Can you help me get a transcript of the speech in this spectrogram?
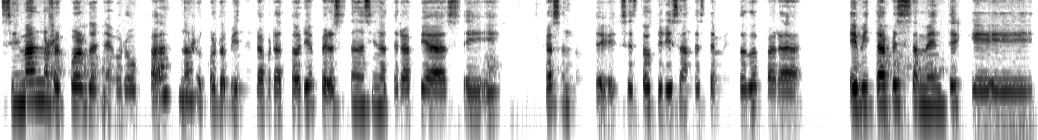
si mal no recuerdo, en Europa, no recuerdo bien el laboratorio, pero se están haciendo terapias eh, en donde se está utilizando este método para evitar precisamente que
